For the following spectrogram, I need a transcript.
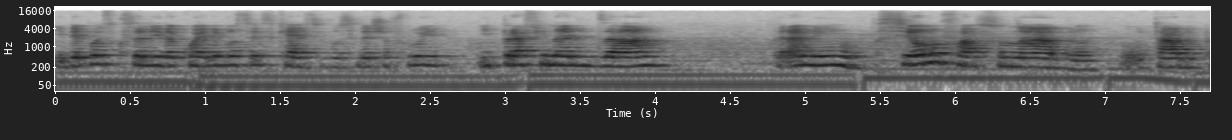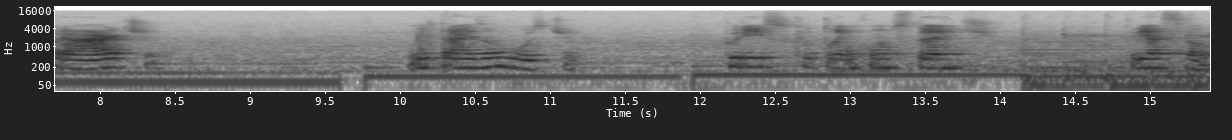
E depois que você lida com ele, você esquece, você deixa fluir. E para finalizar, para mim, se eu não faço nada voltado para arte, me traz angústia. Por isso que eu tô em constante criação.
